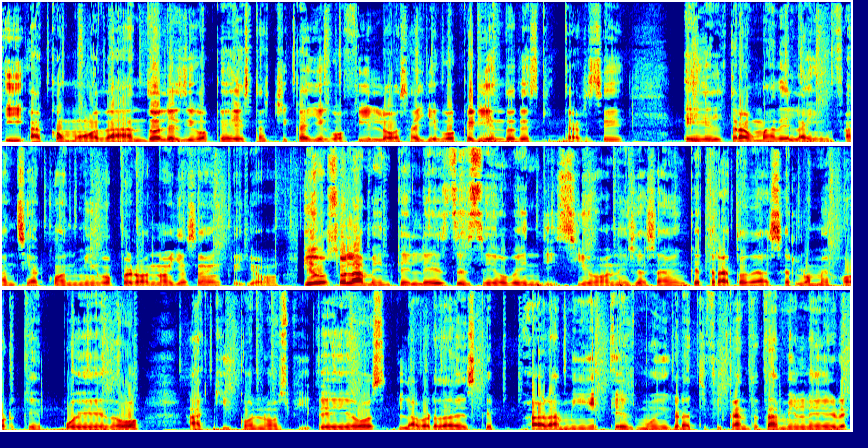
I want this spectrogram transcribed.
y acomodando. Les digo que esta chica llegó filosa, llegó queriendo desquitarse el trauma de la infancia conmigo, pero no, ya saben que yo, yo solamente les deseo bendiciones, ya saben que trato de hacer lo mejor que puedo aquí con los videos, la verdad es que para mí es muy gratificante también leer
